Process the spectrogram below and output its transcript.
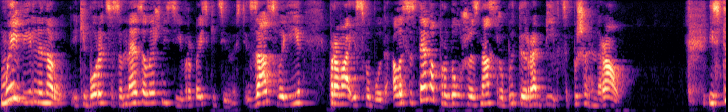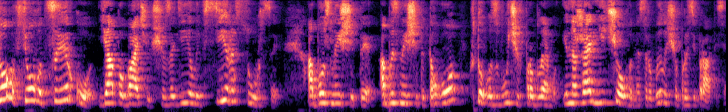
Ми вільний народ, який бореться за незалежність і європейські цінності, за свої права і свободи. Але система продовжує з нас робити рабів. Це пише генерал. І з цього всього цирку я побачив, що задіяли всі ресурси або знищити, аби знищити того, хто озвучив проблему. І, на жаль, нічого не зробили, щоб розібратися.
